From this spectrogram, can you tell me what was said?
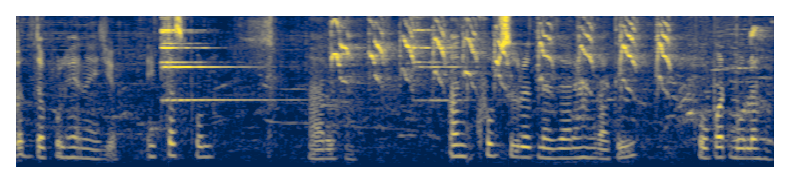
બધો ફૂલ હે નહીં જો, એક જ ફૂલ. સારું છે. અને ખૂબસૂરત નજારા હંગાથી પોપટ બોલે હું.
